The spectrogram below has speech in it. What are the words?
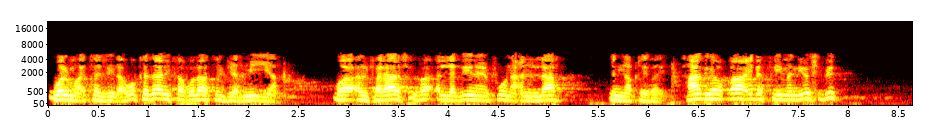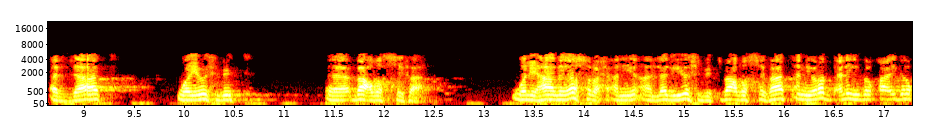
والمعتزلة وكذلك غلاة الجهمية والفلاسفة الذين ينفون عن الله النقيضين هذه القاعدة في من يثبت الذات ويثبت آه، بعض الصفات. ولهذا يصلح أن ي... الذي يثبت بعض الصفات أن يرد عليه بالقاعدة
